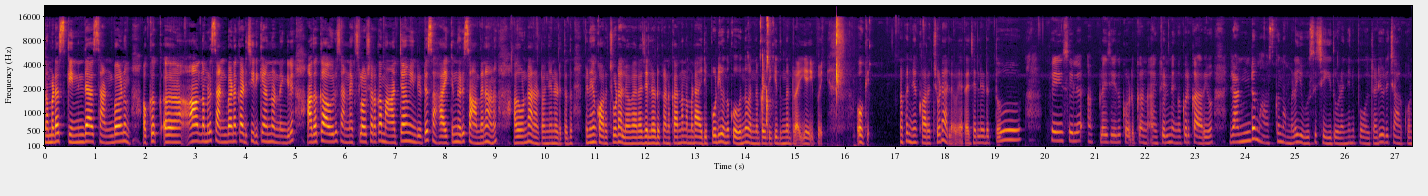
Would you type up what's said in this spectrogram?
നമ്മുടെ സ്കിന്നിന്റെ സൺബേണും ഒക്കെ ആ, നമ്മൾ സൺബേണൊക്കെ അടിച്ചിരിക്കുകയാണെന്നുണ്ടെങ്കിൽ അതൊക്കെ ആ ഒരു സൺ എക്സ്പ്ലോഷറൊക്കെ മാറ്റാൻ വേണ്ടിയിട്ട് സഹായിക്കുന്ന ഒരു സാധനമാണ്. അതുകൊണ്ടാണ് കേട്ടോ ഞാൻ എടുത്തത്. പിന്നെ ഞാൻ കുറച്ചുകൂടെ അലോവേറ ജെല്ല് എടുക്കുകയാണ്. കാരണം നമ്മുടെ അരിപ്പൊടി ഒന്ന് കൊവുന്ന് വന്നപ്പോഴത്തേക്ക് ഇതൊന്ന് ഡ്രൈ ആയിപ്പോയി. ഓക്കെ അപ്പം ഞാൻ കുറച്ചുകൂടെ അലോവേറ ജെൽ എടുത്തു. ഫേസിൽ അപ്ലൈ ചെയ്ത് കൊടുക്കണം ആക്ച്വലി നിങ്ങൾക്കൊരു കാര്യമോ രണ്ട് മാസ്ക് നമ്മൾ യൂസ് ചെയ്തുകൂടാ. ഞാനിപ്പോൾ ഓൾറെഡി ഒരു ചാർക്കോൾ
